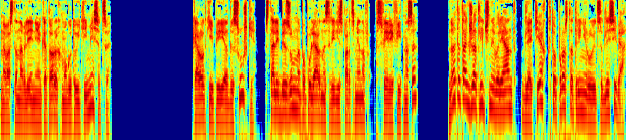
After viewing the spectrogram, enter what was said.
на восстановление которых могут уйти месяцы. Короткие периоды сушки стали безумно популярны среди спортсменов в сфере фитнеса но это также отличный вариант для тех, кто просто тренируется для себя.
